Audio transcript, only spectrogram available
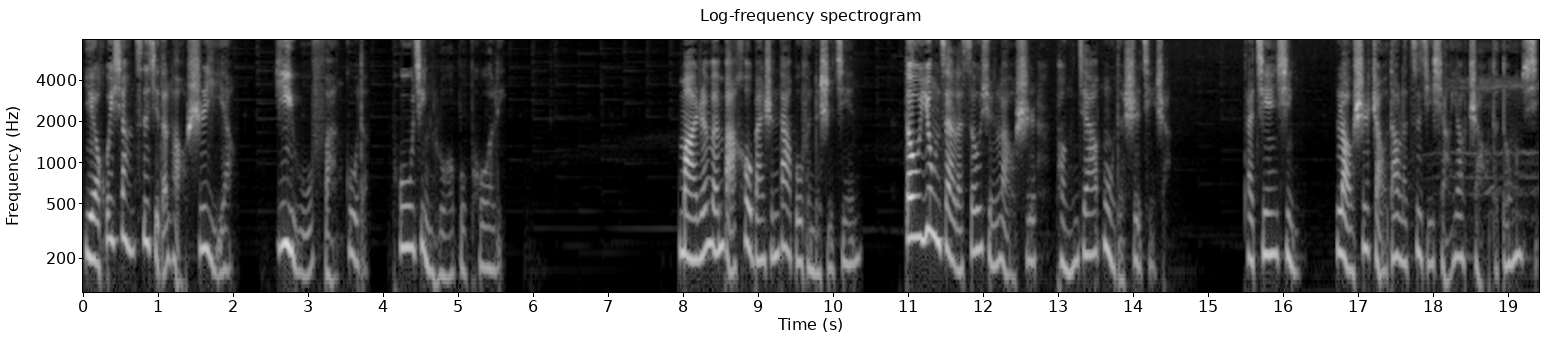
也会像自己的老师一样，义无反顾地扑进罗布泊里。马仁文把后半生大部分的时间。都用在了搜寻老师彭加木的事情上。他坚信，老师找到了自己想要找的东西，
